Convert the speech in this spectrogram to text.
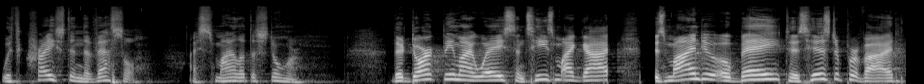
With Christ in the vessel, I smile at the storm. The dark be my way, since he's my guide. Tis mine to obey, tis his to provide.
